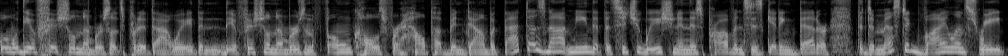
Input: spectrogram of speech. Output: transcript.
well, with the official numbers, let's put it that way, the, the official numbers and the phone calls for help have been down, but that does not mean that the situation in this province is getting better. The domestic violence rate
